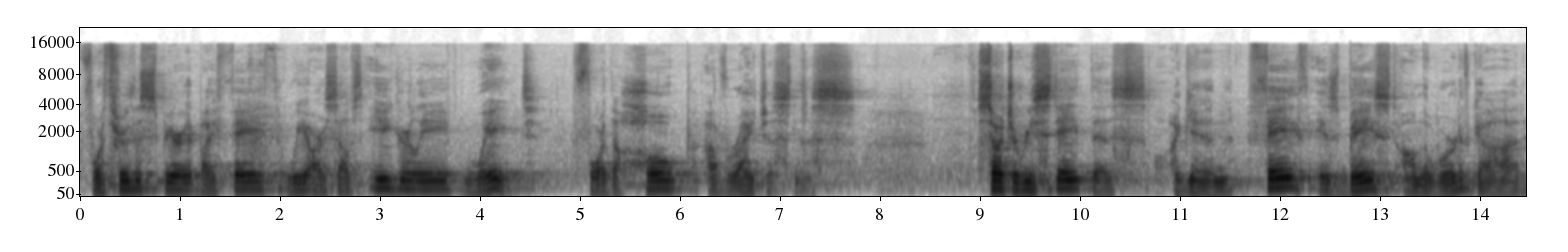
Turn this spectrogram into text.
For through the Spirit, by faith, we ourselves eagerly wait for the hope of righteousness. So, to restate this again, faith is based on the Word of God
